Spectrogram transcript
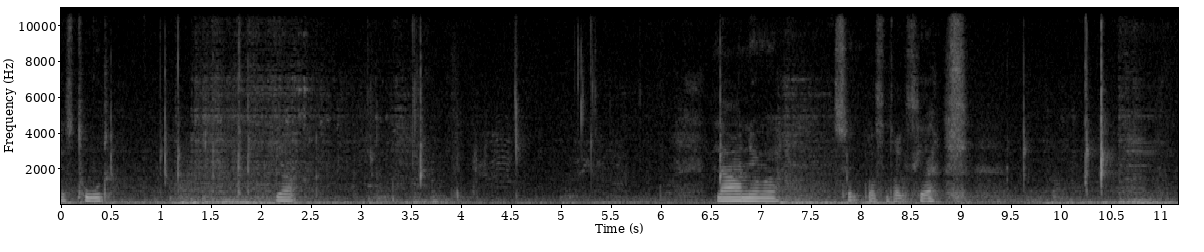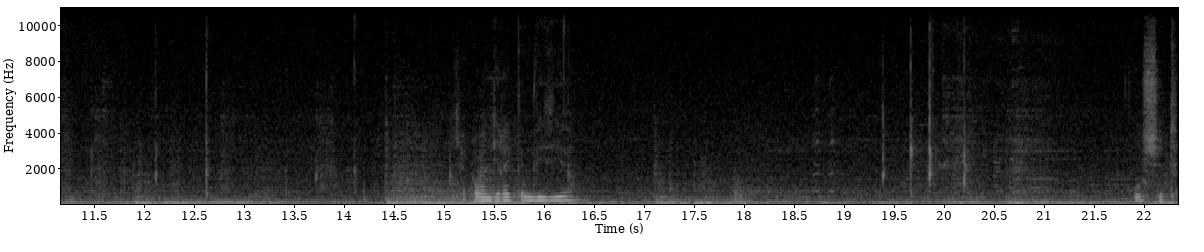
Der ist tot. Ja. Lan, Junge. Was ein Dreckskerl. Ich habe einen direkt im Visier. Oh shit.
